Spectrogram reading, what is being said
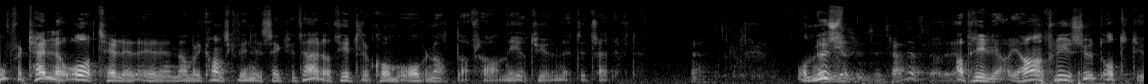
Hun forteller òg til en amerikansk kvinnelig sekretær at Hitler kom over natta fra 29. til 30. Ja. Og nå April, ja. ja. Han flys ut 28.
